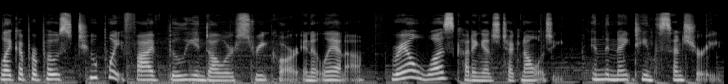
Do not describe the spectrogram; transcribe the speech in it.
like a proposed $2.5 billion streetcar in Atlanta. Rail was cutting edge technology in the 19th century,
